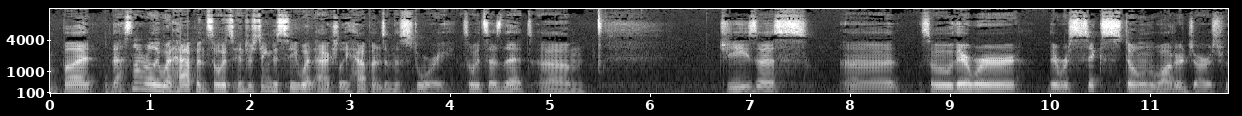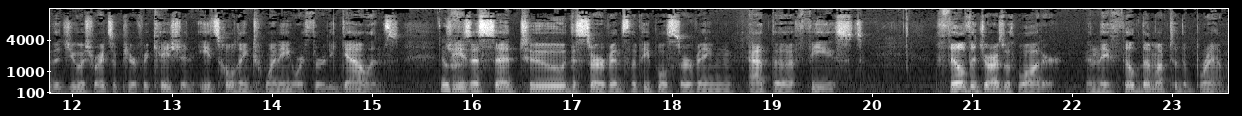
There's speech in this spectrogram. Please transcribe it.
But that's not really what happened. So it's interesting to see what actually happens in the story. So it says that um, Jesus. Uh, so there were there were six stone water jars for the Jewish rites of purification, each holding twenty or thirty gallons. Oof. Jesus said to the servants, the people serving at the feast, Fill the jars with water. And they filled them up to the brim.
